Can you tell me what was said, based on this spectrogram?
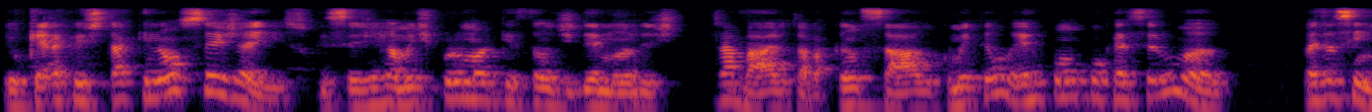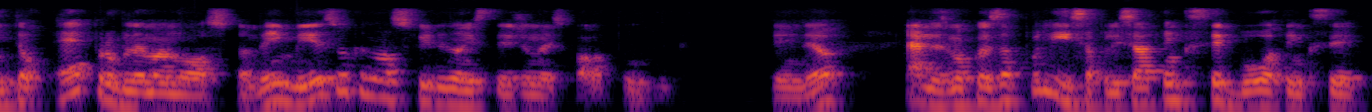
Eu quero acreditar que não seja isso, que seja realmente por uma questão de demanda de trabalho, estava cansado, cometeu um erro como qualquer ser humano. Mas assim, então é problema nosso também, mesmo que o nosso filho não esteja na escola pública, entendeu? É a mesma coisa da polícia. A polícia tem que ser boa, tem que ser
